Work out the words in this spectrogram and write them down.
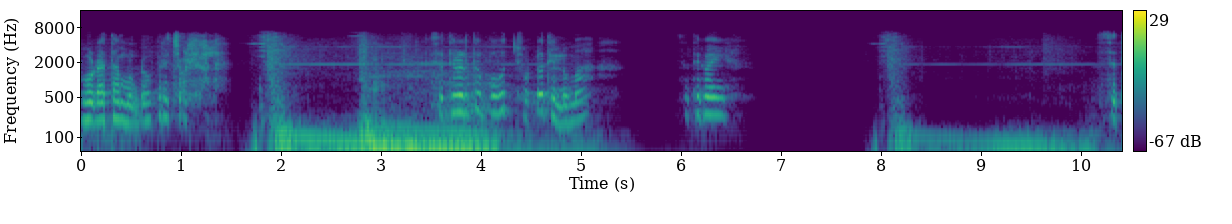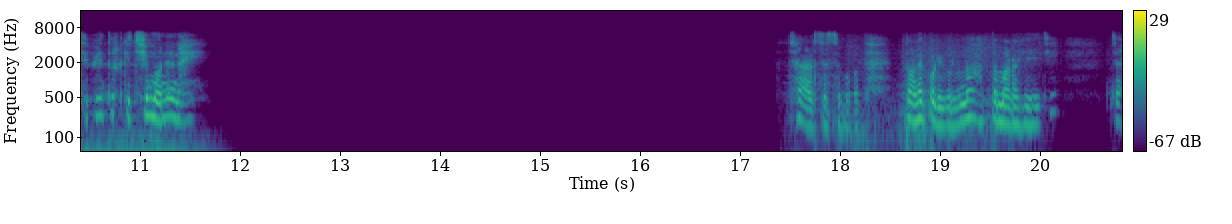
ଘୋଡ଼ା ତା ମୁଣ୍ଡ ଉପରେ ଚଢ଼ିଗଲା ସେତେବେଳେ ତୁ ବହୁତ ଛୋଟ ଥିଲୁ ମା ସେଥିପାଇଁ ସେଥିପାଇଁ ତୋର କିଛି ମନେ ନାହିଁ ଛାଡ଼ ସେସବୁ କଥା ତଳେ ପଡ଼ିଗଲୁ ନା ହାତ ମାଡ଼ ହେଇଯାଇଛି ଯା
